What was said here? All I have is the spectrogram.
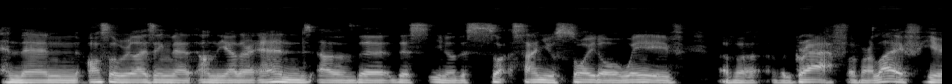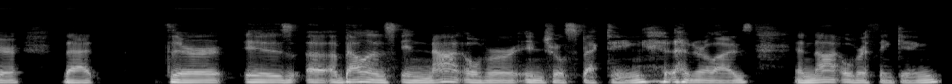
And then also realizing that on the other end of the, this, you know, this sinusoidal wave of a, of a graph of our life here, that there is a, a balance in not over introspecting in our lives and not overthinking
